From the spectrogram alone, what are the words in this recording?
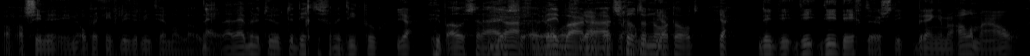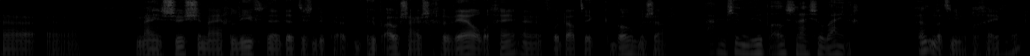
als, zinnen in opwekkingsliederen niet helemaal lopen. Nee, maar we hebben natuurlijk de dichters van het liedboek. Ja, Huub Oosterhuis, Ja, eh. W. Barnard, Schulte. Noordholt. ja die, die, die, die dichters die brengen me allemaal. eh, eh, mijn zusje, mijn geliefde, dat is natuurlijk Huub Oosterhuis geweldig, hè, eh, voordat ik bomen zag. Waarom zingen we Huub Oosterhuis zo weinig? Omdat hij niet opgegeven wordt.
